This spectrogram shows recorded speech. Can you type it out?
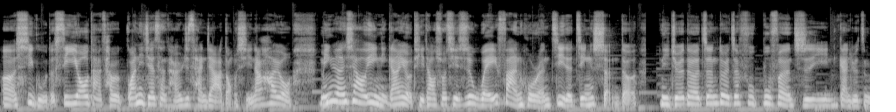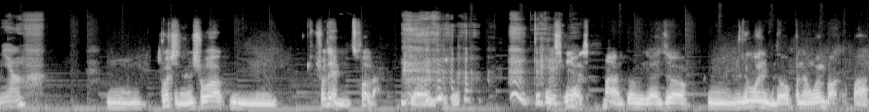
呃戏骨的 CEO，他才会管理阶层才会去参加的东西。然后还有名人效应，你刚刚有提到说，其实是违反火人祭的精神的。你觉得针对这副部分的质疑，你感觉怎么样？嗯，我只能说，嗯，说的也没错吧？对，有钱有闲嘛，对不对？就嗯，如果你都不能温饱的话，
